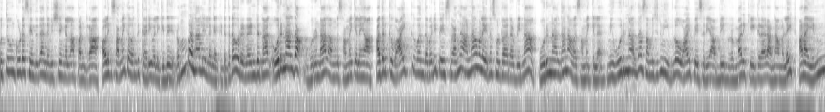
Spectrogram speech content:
முத்துவும் கூட சேர்ந்து தான் இந்த விஷயங்கள்லாம் பண்றான் அவளுக்கு சமைக்க வந்து கறி வலிக்குது. ரொம்ப நாள் இல்லைங்க. கிட்டத்தட்ட ஒரு ரெண்டு நாள் ஒரு நாள் தான். ஒரு நாள் அவங்க சமைக்கலையா? அதற்கு வாய்க்கு வந்தபடி பேசுறாங்க. அண்ணாமலை என்ன சொல்றாரு அப்படின்னா ஒரு நாள் தான் அவ சமைக்கல. நீ ஒரு நாள் தான் சமைச்சிட்டு நீ இவ்வளோ வாய் பேசுறியா? அப்படின்ற மாதிரி கேட்கிறாரு அண்ணாமலை. ஆனா என்ன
